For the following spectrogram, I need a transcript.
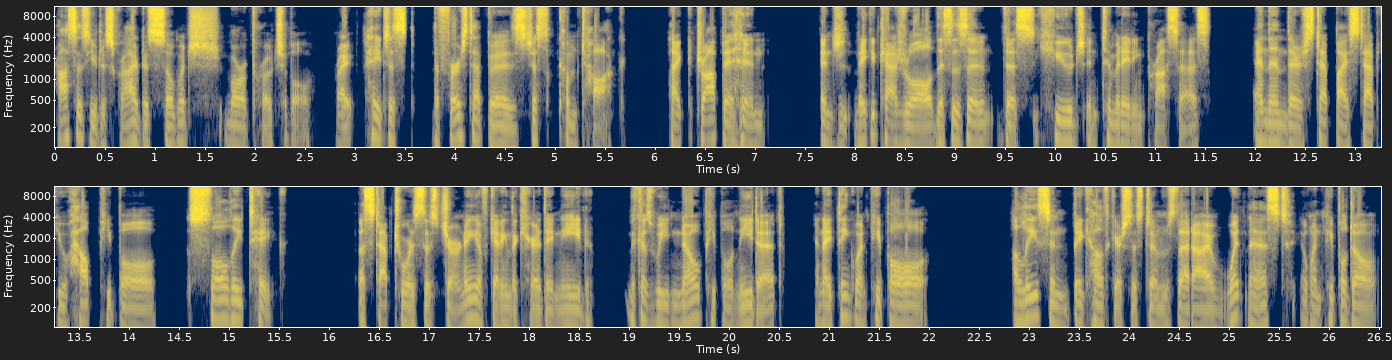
process you described is so much more approachable, right? Hey, just the first step is just come talk, like drop in and make it casual. This isn't this huge intimidating process. And then there's step by step, you help people slowly take a step towards this journey of getting the care they need because we know people need it. And I think when people, at least in big healthcare systems that I witnessed, when people don't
